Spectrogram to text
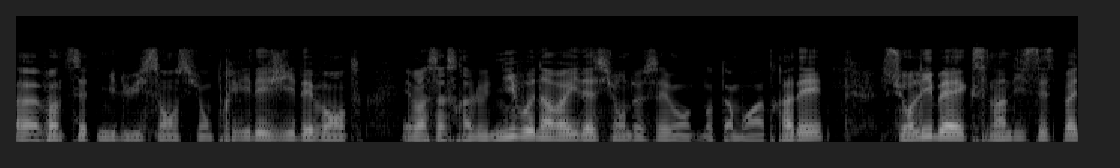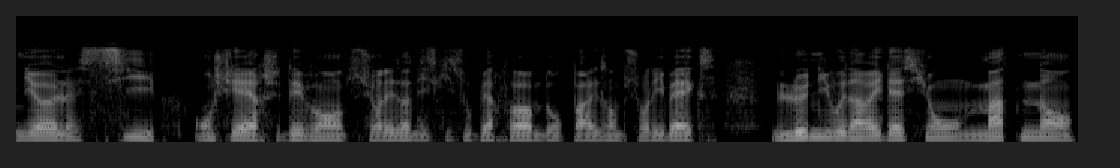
euh, 27 800, si on privilégie des ventes, et ben, ça sera le niveau d'invalidation de ces ventes, notamment intraday. Sur l'IBEX, l'indice espagnol, si on cherche des ventes sur les indices qui sous-performent, donc par exemple sur l'IBEX, le niveau d'invalidation maintenant,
